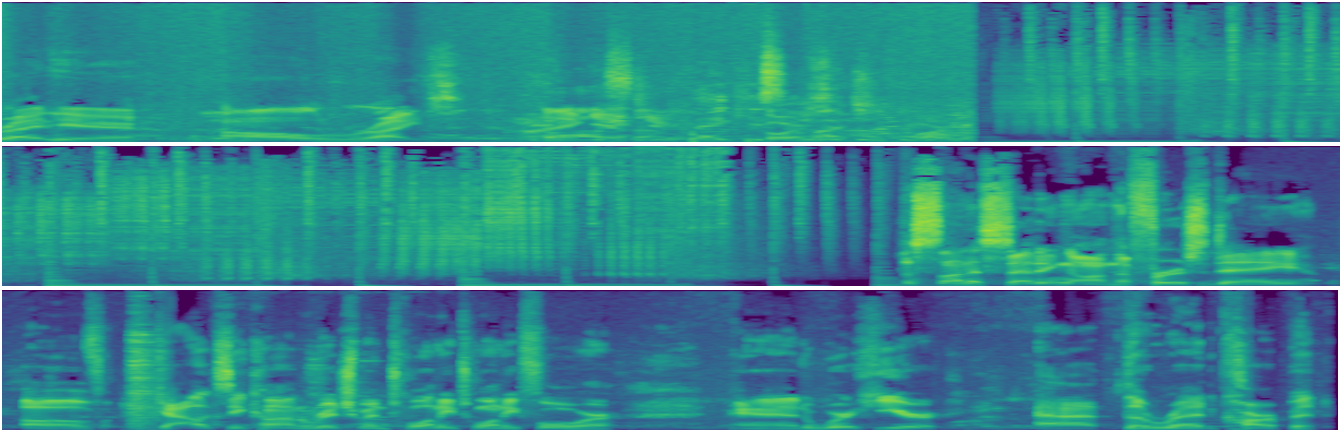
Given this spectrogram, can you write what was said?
right here. All right. Thank awesome. you. Thank you so much. The sun is setting on the first day of GalaxyCon Richmond 2024, and we're here at the red carpet.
